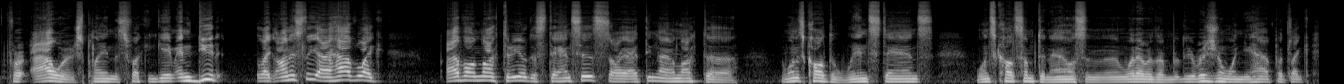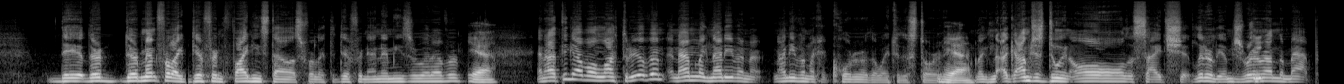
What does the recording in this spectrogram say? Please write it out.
for hours playing this fucking game. And dude, like honestly, I have like I've unlocked three of the stances. So I, I think I unlocked the one is called the wind stance, one's called something else, and whatever the the original one you have. But like they they're they're meant for like different fighting styles for like the different enemies or whatever. Yeah. And I think I've unlocked three of them, and I'm like not even not even like a quarter of the way to the story. Yeah. like, like I'm just doing all the side shit. Literally, I'm just running Do- around the map.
